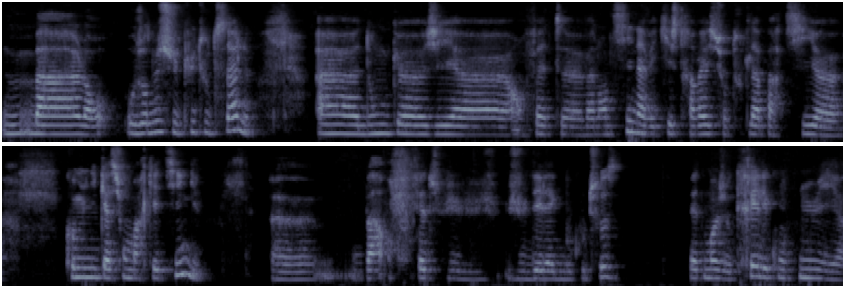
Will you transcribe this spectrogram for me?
Bah, alors aujourd'hui je suis plus toute seule. donc j'ai en fait Valentine avec qui je travaille sur toute la partie communication marketing. bah en fait je, je, lui délègue beaucoup de choses en fait, moi, je crée les contenus et euh,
